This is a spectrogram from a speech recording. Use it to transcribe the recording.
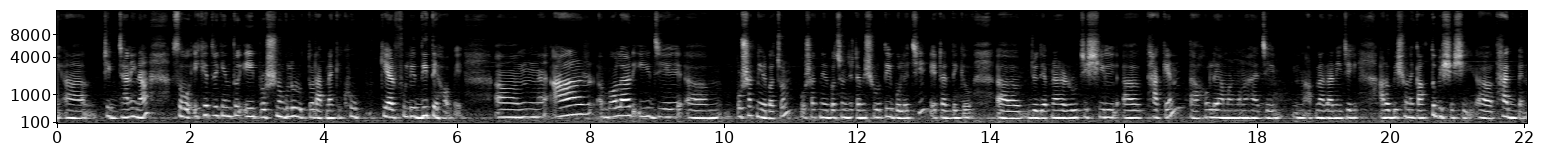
ঠিক জানি না। সো এক্ষেত্রে কিন্তু এই প্রশ্নগুলোর উত্তর আপনাকে খুব কেয়ারফুলি দিতে হবে। আর বলার ই যে পোশাক নির্বাচন পোশাক নির্বাচন যেটা আমি শুরুতেই বলেছি, এটার দিকেও যদি আপনারা রুচিশীল থাকেন, তাহলে আমার মনে হয় যে আপনারা নিজে আরও ভীষণ অনেক আত্মবিশ্বাসী থাকবেন।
